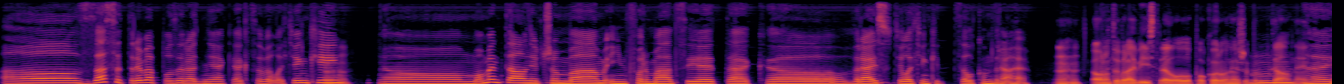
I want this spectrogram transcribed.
O, zase treba pozerať nejaké akciové letenky. Uh-huh. O, momentálne, čo mám informácie, tak o, vraj sú tie letenky celkom drahé. Uh-huh. Ono to vraj vystrelilo po korone, že brutálne. Mm, hej,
